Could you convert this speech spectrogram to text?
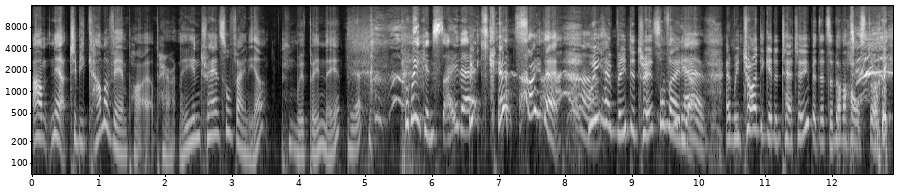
Um, now, to become a vampire, apparently, in Transylvania, we've been there. Yeah, we can say that. We Can't say that. We have been to Transylvania. We have. And we tried to get a tattoo, but that's another whole story.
